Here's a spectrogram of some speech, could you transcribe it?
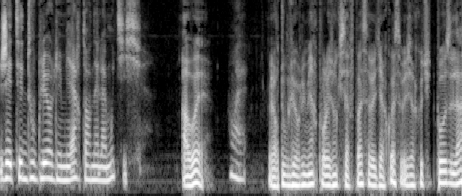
j'ai été doublure lumière d'Ornella Mouti. Ah ouais? Ouais. Alors doublure lumière pour les gens qui savent pas, ça veut dire quoi? Ça veut dire que tu te poses là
